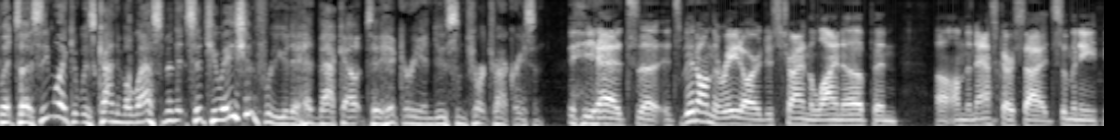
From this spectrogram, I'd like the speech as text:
but uh, seemed like it was kind of a last minute situation for you to head back out to Hickory and do some short track racing. Yeah, it's uh, it's been on the radar just trying to line up, and uh, on the NASCAR side, so many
